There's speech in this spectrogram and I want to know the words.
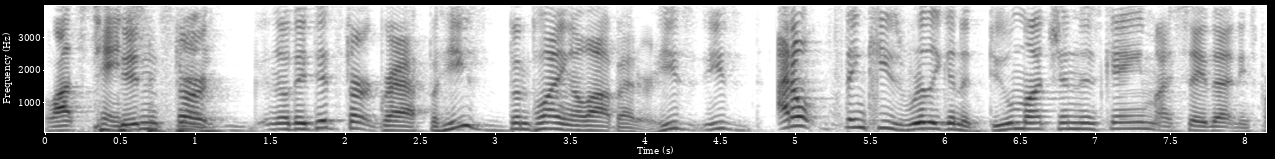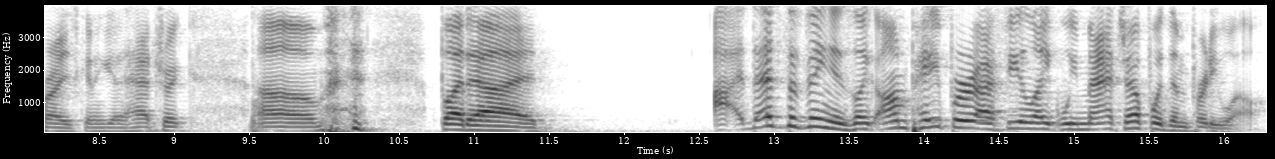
lots changed. didn't start. then. No, they did start Graf, but he's been playing a lot better. He's he's. I don't think he's really going to do much in this game. I say that, and he's probably going to get a hat trick. Um, but uh, I, that's the thing is like on paper, I feel like we match up with them pretty well.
